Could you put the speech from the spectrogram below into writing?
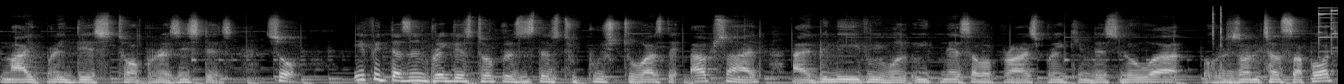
might break this top resistance. So if it doesn't break this top resistance to push towards the upside, I believe we will witness our price breaking this lower horizontal support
